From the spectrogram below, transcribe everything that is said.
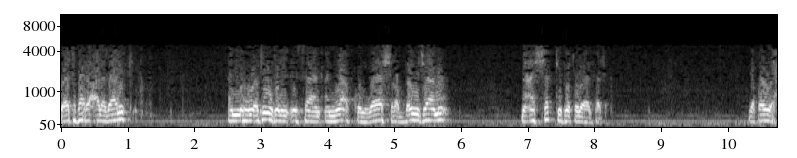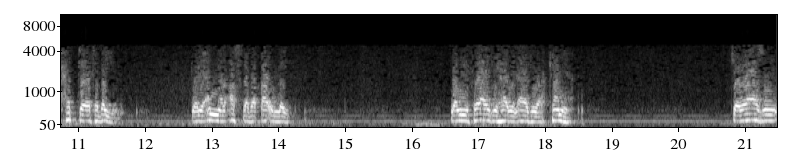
ويتفرع على ذلك أنه يجوز للإنسان أن يأكل ويشرب ويجامع مع الشك في طلوع الفجر. لقوله حتى يتبين ولأن الأصل بقاء الليل. ومن فوائد هذه الآية وأحكامها. جواز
